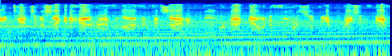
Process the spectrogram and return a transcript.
Eight tenths of a second ahead of Rafaloff and Fitz-Simon. Fulmer back now into fourth. Sophia Price in fifth.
